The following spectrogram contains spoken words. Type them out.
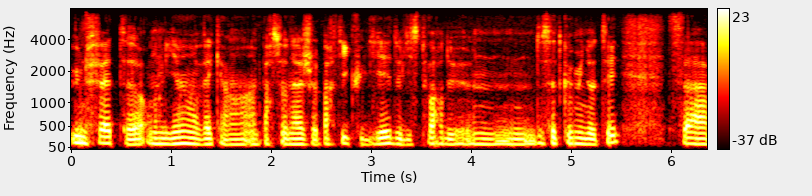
une fête en lien avec un, un personnage particulier de l'histoire de, de cette communauté. Ça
